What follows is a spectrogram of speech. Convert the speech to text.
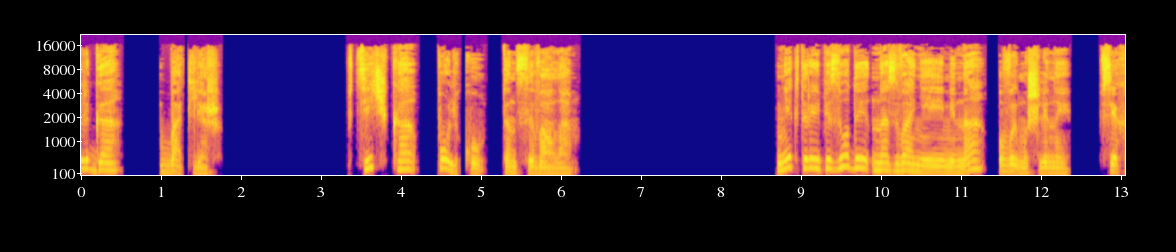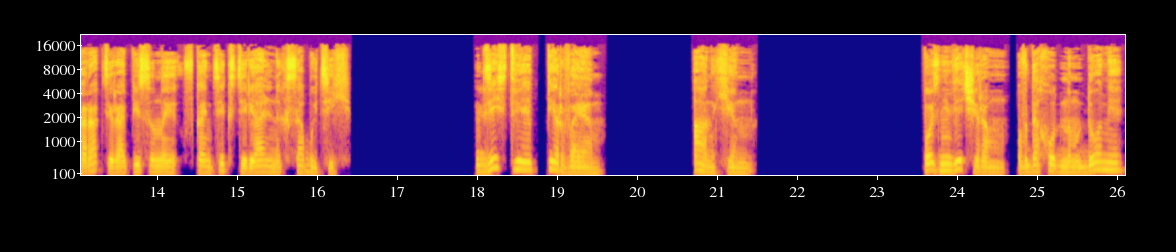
Ольга Батлер. Птичка польку танцевала. Некоторые эпизоды, названия и имена вымышлены. Все характеры описаны в контексте реальных событий. Действие первое. Анхен. Поздним вечером в доходном доме,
